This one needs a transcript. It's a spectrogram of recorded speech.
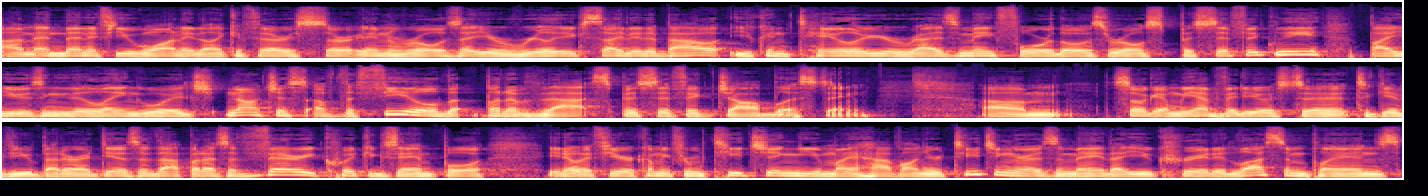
Um, and then, if you wanted, like if there are certain roles that you're really excited about, you can tailor your resume for those roles specifically by using the language not just of the field, but of that specific job listing. Um, so again, we have videos to, to give you better ideas of that. But as a very quick example, you know, if you're coming from teaching, you might have on your teaching resume that you created lesson plans,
